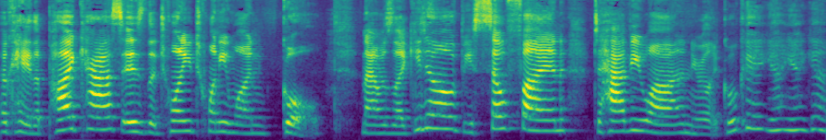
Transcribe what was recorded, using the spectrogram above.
okay, the podcast is the 2021 goal. And I was like, you know, it'd be so fun to have you on. And you're like, okay, yeah, yeah, yeah.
